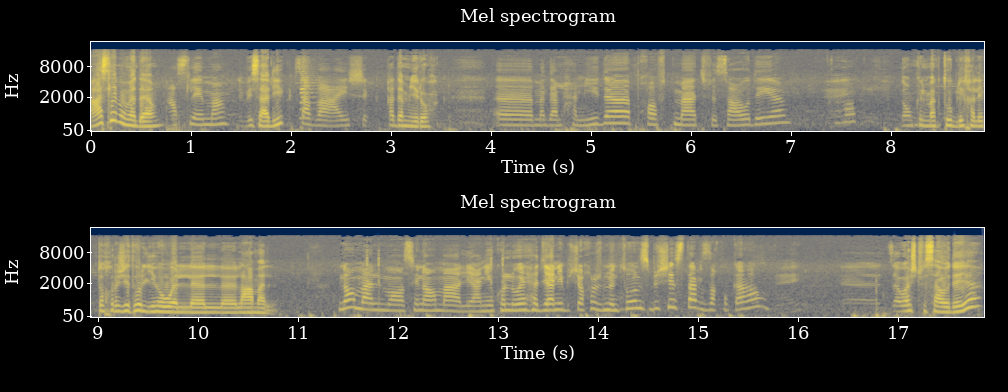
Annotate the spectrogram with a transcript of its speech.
عسلامة مدام. عسلامة. لاباس عليك ça va عايشك. قدم لي روحك. آه مدام حميدة prof math في السعودية. donc المكتوب اللي خليك تخرج يظهر لي هو ال- ال- العمل. normalement c'est normal يعني كل واحد يعني باش يخرج من تونس باش يسترزق وكهو. تزوجت في السعودية؟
